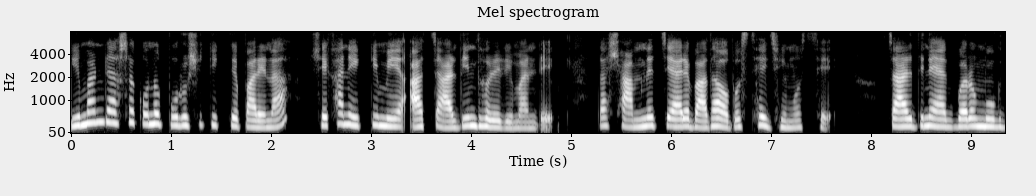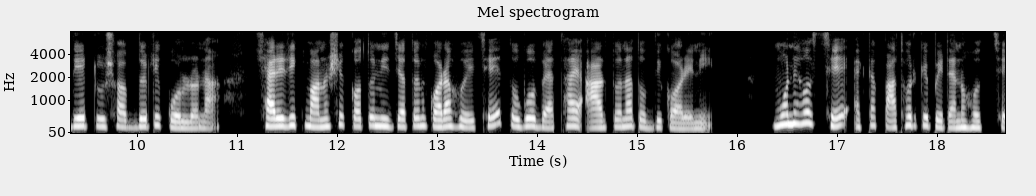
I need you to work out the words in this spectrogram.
রিমান্ডে আসা কোনো পুরুষই টিকতে পারে না। সেখানে একটি মেয়ে আজ চার দিন ধরে রিমান্ডে। তার সামনে চেয়ারে বাঁধা অবস্থায় ঝিমুচ্ছে। চার দিনে একবারও মুখ দিয়ে টু শব্দটি করল না। শারীরিক, মানসিক কত নির্যাতন করা হয়েছে, তবুও ব্যথায় আর্তনাদ অবধি করেনি। মনে হচ্ছে একটা পাথরকে পেটানো হচ্ছে,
